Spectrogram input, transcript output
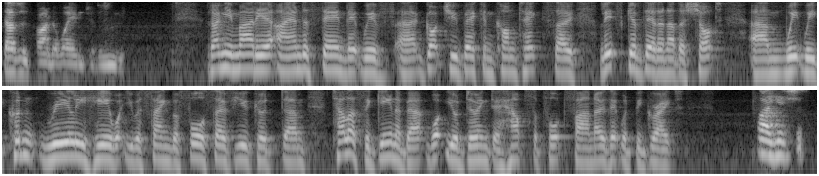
doesn't find a way into the union. Rangimārie, I understand that we've uh, got you back in contact, so let's give that another shot. Um, we, we couldn't really hear what you were saying before, so if you could um, tell us again about what you're doing to help support whānau, that would be great. Oh, he's just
